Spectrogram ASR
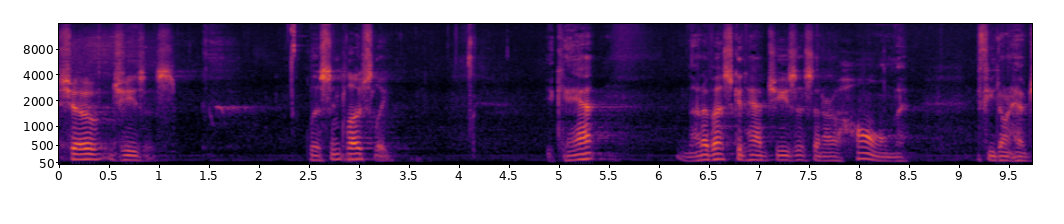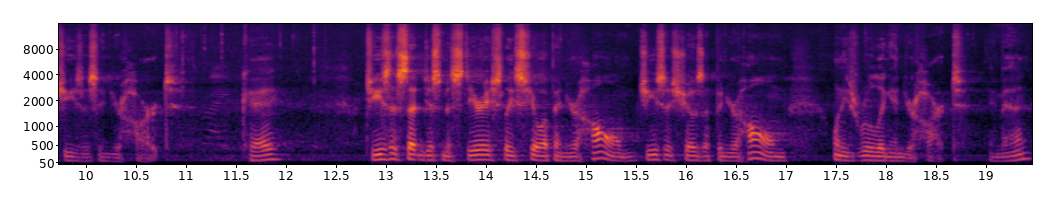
Show Jesus. Listen closely. You can't, none of us can have Jesus in our home if you don't have Jesus in your heart. Okay? Jesus doesn't just mysteriously show up in your home, Jesus shows up in your home when he's ruling in your heart. Amen?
